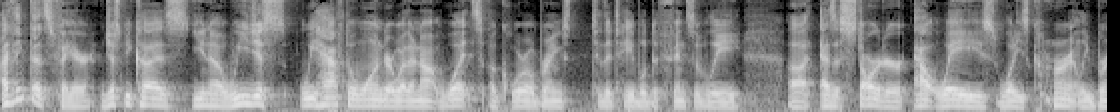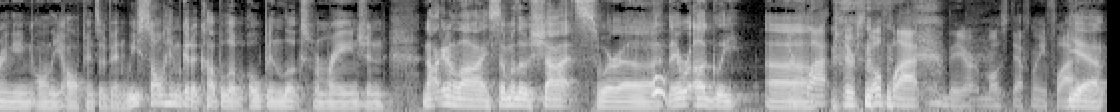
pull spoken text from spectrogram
I think that's fair, just because you know we just we have to wonder whether or not what Okoro brings to the table defensively uh, as a starter outweighs what he's currently bringing on the offensive end. We saw him get a couple of open looks from range, and not gonna lie, some of those shots were uh, they were ugly. Uh, They're flat. They're still flat. They are most definitely flat. Yeah.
